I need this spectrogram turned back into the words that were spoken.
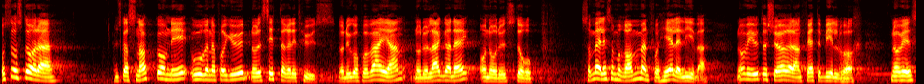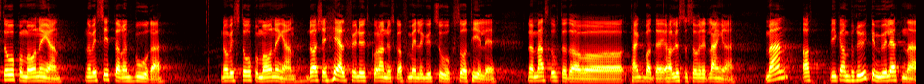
Og så står det du skal snakke om de ordene fra Gud når du sitter i ditt hus, når du går på veien, når du legger deg, og når du står opp. Som er liksom rammen for hele livet. Når vi er ute og kjører den fete bilen vår, når vi står opp om morgenen, når vi sitter rundt bordet, når vi står opp om morgenen Du har ikke helt funnet ut hvordan du skal formidle Guds ord så tidlig. Du er mest opptatt av å tenke på at jeg har lyst til å sove litt lengre. Men at vi kan bruke mulighetene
